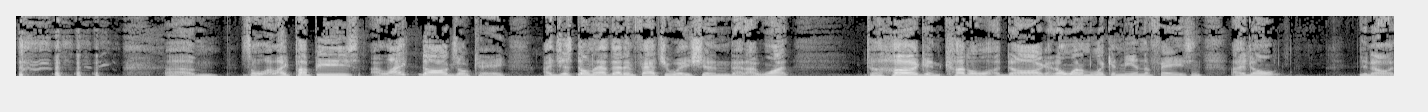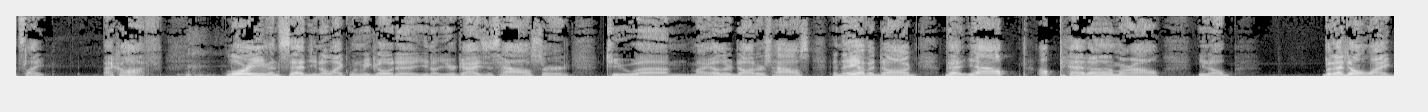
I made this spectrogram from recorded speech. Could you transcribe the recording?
um, so I like puppies. I like dogs. Okay, I just don't have that infatuation that I want to hug and cuddle a dog. I don't want them licking me in the face. And I don't, you know, it's like back off. Lori even said, you know, like when we go to, you know, your guys' house or to um, my other daughter's house and they have a dog that, yeah, I'll, I'll pet them or I'll, you know, but I don't like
